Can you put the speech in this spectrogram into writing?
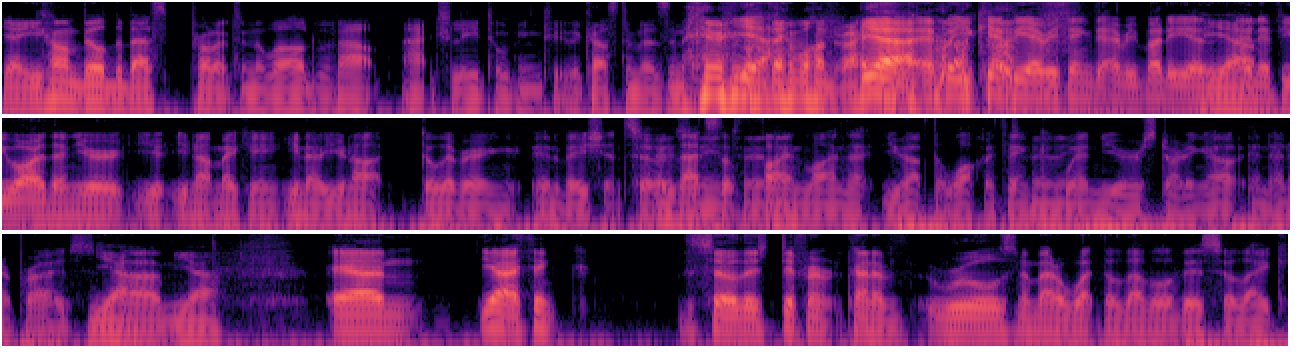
Yeah, you can't build the best product in the world without actually talking to the customers and hearing Yeah. what they want, right? Yeah, and, but you can't be everything to everybody, and, Yeah. and if you are, then you're you're not making you know you're not delivering innovation. So that's the Totally, totally. fine line that you have to walk. I think Totally. when you're starting out in enterprise. Yeah, Um, yeah. and yeah i think so there's different kind of rules no matter what the level of is so like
